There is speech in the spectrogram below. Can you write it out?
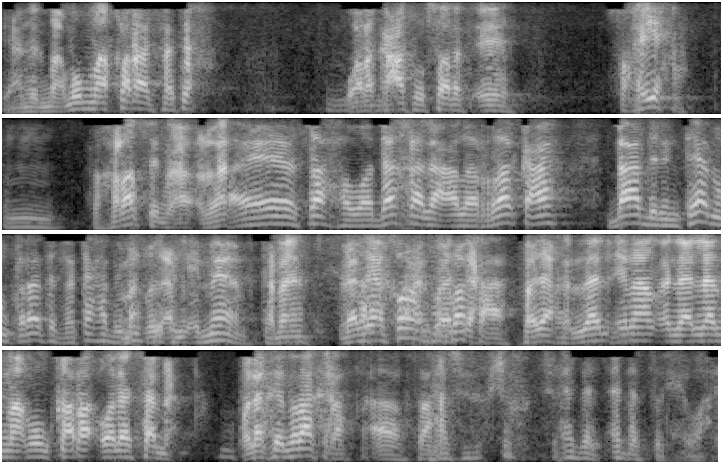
يعني المأموم ما قرأ الفاتحة وركعته صارت إيه؟ صحيحة. فخلاص يبقى إيه صح. هو دخل على الركعة بعد الانتهاء من قراءة الفاتحة لا- الإمام تمام لا يقرأ. الفاتحة لا الإمام لا, لا المأموم قرأ ولا سمع ولكن ركع آه صح شوف هذا الأدب في الحوار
